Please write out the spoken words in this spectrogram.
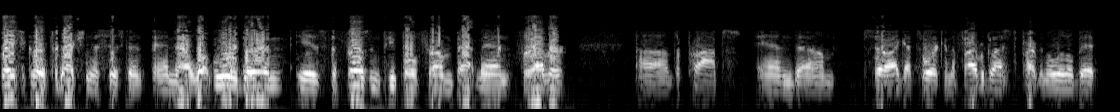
basically a production assistant. And uh, what we were doing is the frozen people from Batman Forever, uh, the props, and um, so I got to work in the fiberglass department a little bit.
